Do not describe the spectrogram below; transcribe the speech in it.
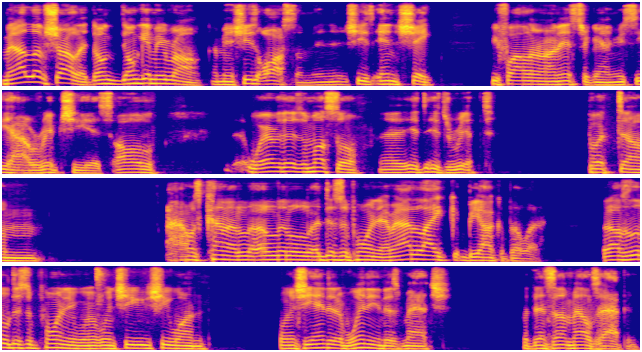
I mean, I love Charlotte. Don't don't get me wrong. I mean, she's awesome and she's in shape. If you follow her on Instagram, you see how ripped she is. All wherever there's a muscle, uh, it, it's ripped. But um, I was kind of a little disappointed. I mean, I like Bianca Belair, but I was a little disappointed when, when she she won, when she ended up winning this match. But then something else happened.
